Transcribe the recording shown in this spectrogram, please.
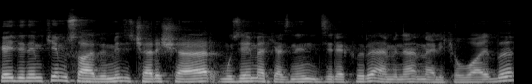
Qeyd edim ki, müsahibimiz İçəri şəhər Muzey Mərkəzinin direktoru Əminə Məlikova idi.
